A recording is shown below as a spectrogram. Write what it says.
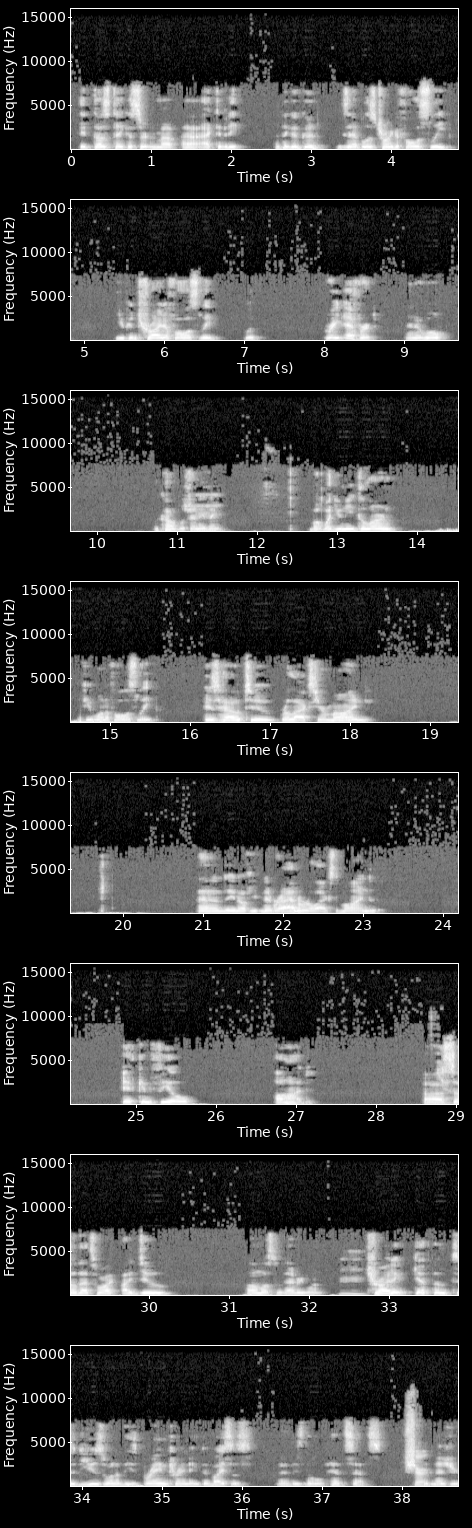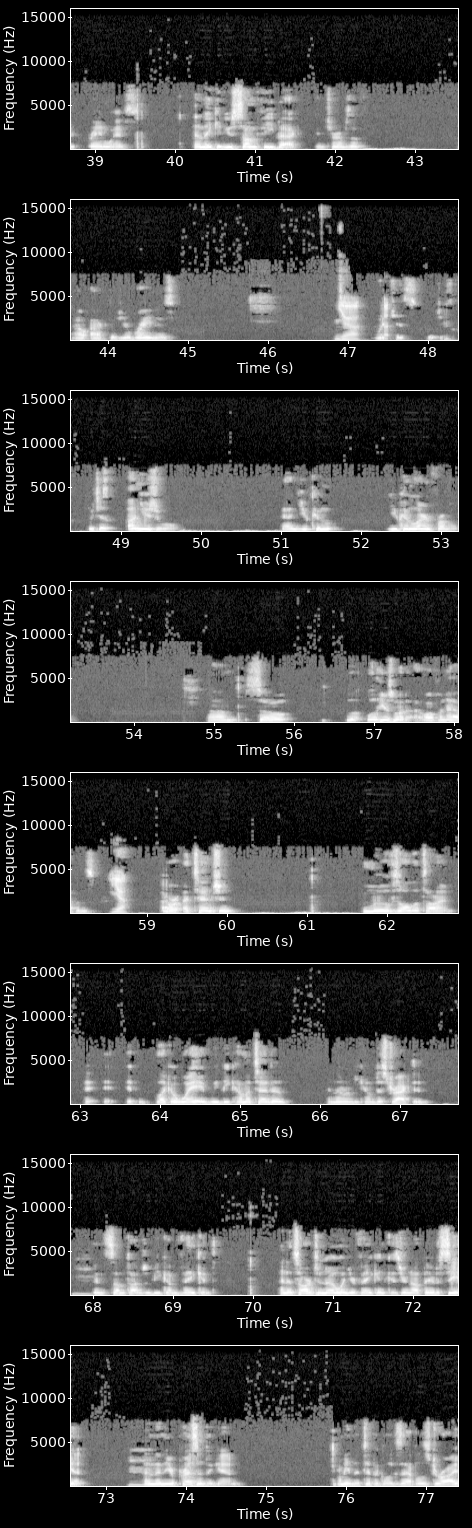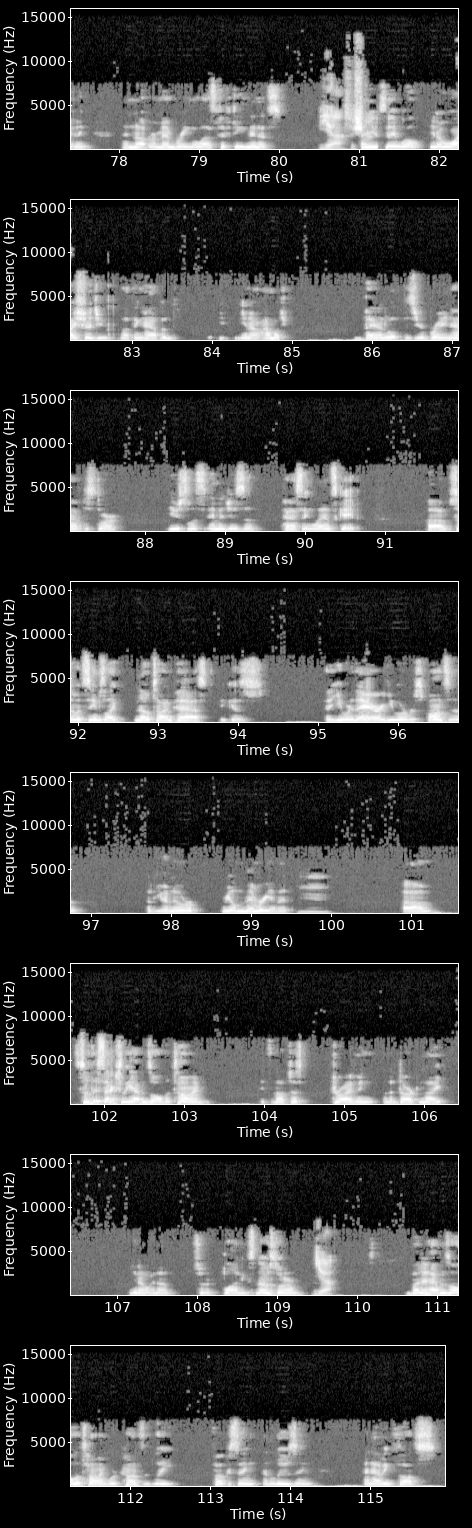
It does take a certain amount uh, activity. I think a good example is trying to fall asleep. You can try to fall asleep with great effort and it won't accomplish anything. But what you need to learn if you want to fall asleep is how to relax your mind. And, you know, if you've never had a relaxed mind, it can feel odd. Uh, Yeah. So that's why I do almost with everyone Mm. try to get them to use one of these brain training devices, uh, these little headsets Sure. that measure brain waves. And they give you some feedback in terms of how active your brain is, Yeah. which is, which is, which is unusual. And you can, you can learn from it. Um, so, well, here's what often happens. Yeah. our attention moves all the time. It, it, it, like a wave, we become attentive and then we become distracted. And sometimes we become vacant. And it's hard to know when you're vacant because you're not there to see it. Mm. And then you're present again. I mean, the typical example is driving and not remembering the last 15 minutes. Yeah, for sure. And you say, well, you know, why should you? Nothing happened. You, know, how much bandwidth does your brain have to store useless images of passing landscape? Um, so it seems like no time passed because uh, you were there, you were responsive, but you have no r- real memory of it. Mm. Um, so this actually happens all the time. It's not just driving on a dark night, you know, in a sort of blinding snowstorm Yeah. but it happens all the time. We're constantly focusing and losing and having thoughts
